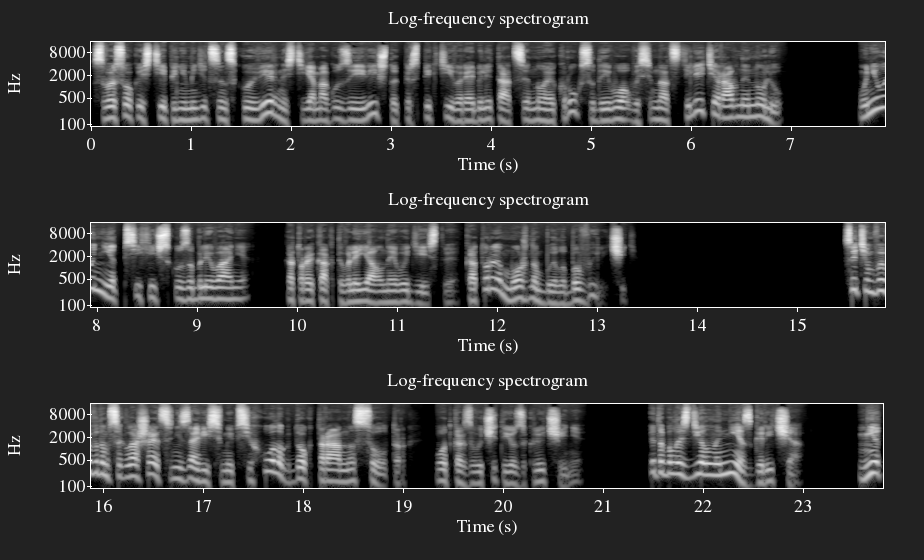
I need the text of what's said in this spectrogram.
С высокой степенью медицинской уверенности я могу заявить, что перспективы реабилитации Ноя Крукса до его 18-летия равны нулю. У него нет психического заболевания, которое как-то влияло на его действия, которое можно было бы вылечить. С этим выводом соглашается независимый психолог доктор Анна Солтер. Вот как звучит ее заключение. Это было сделано не сгоряча. Нет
